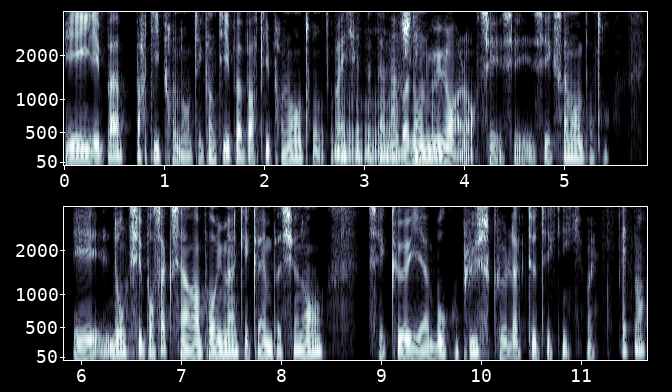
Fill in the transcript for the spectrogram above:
et il n'est pas partie prenante. Et quand il n'est pas partie prenante, on, va dans le mur. Alors c'est extrêmement important. Et donc c'est pour ça que c'est un rapport humain qui est quand même passionnant c'est qu'il y a beaucoup plus que l'acte technique. Complètement.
